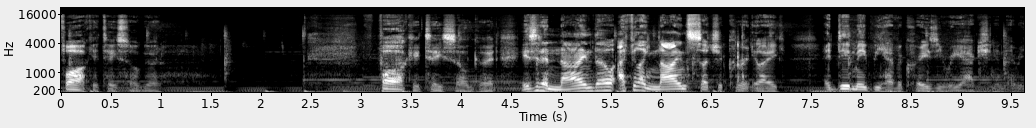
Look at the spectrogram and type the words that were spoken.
Fuck, it tastes so good. Fuck, it tastes so good. Is it a nine though? I feel like nine's such a cra- like. It did make me have a crazy reaction and everything.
